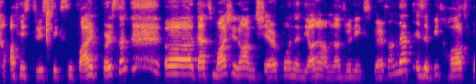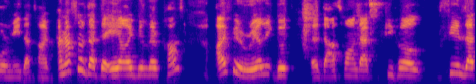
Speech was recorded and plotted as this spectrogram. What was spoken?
Office 365 person. Uh, that's much, you know, I'm SharePoint and the other, I'm not really expert on that. Is a bit hard for me that time. And after that, the AI builder comes, I feel really good. Uh, that's one that people feel that,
